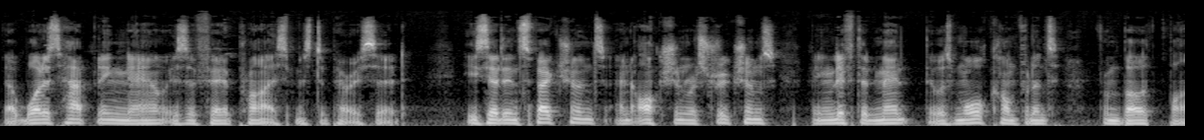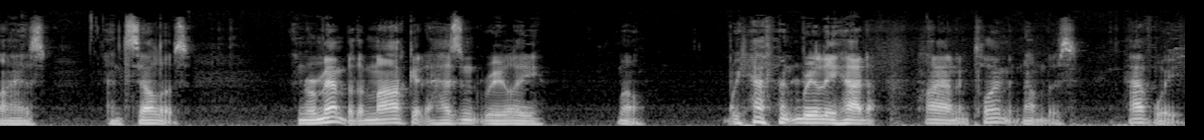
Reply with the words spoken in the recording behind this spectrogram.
that what is happening now is a fair price, Mr. Perry said. He said inspections and auction restrictions being lifted meant there was more confidence from both buyers and sellers. And remember, the market hasn't really, well, we haven't really had high unemployment numbers, have we?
